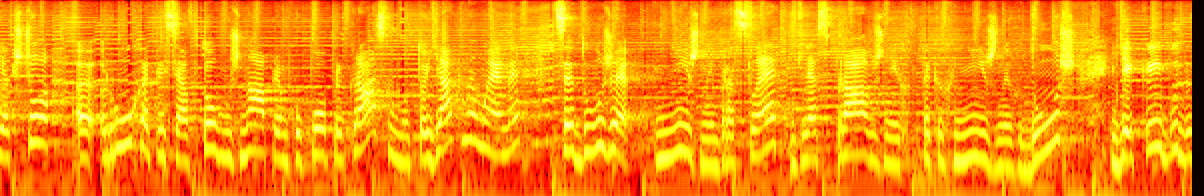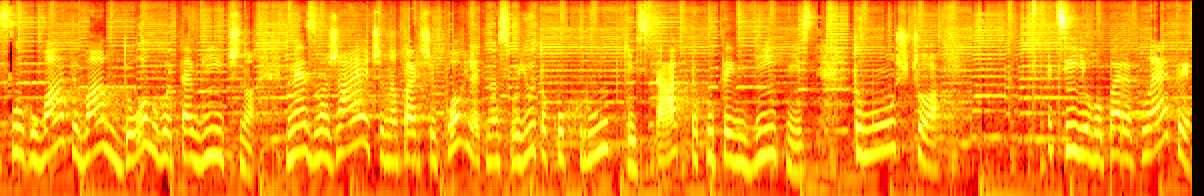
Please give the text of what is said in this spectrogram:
якщо е, рухатися в тому ж напрямку по прекрасному, то як на мене, це дуже ніжний браслет для справжніх таких ніжних душ, який буде слугувати вам довго та вічно, не зважаючи на перший погляд на свою таку хрупкість, так, таку тендітність, тому що. Ці його переплети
